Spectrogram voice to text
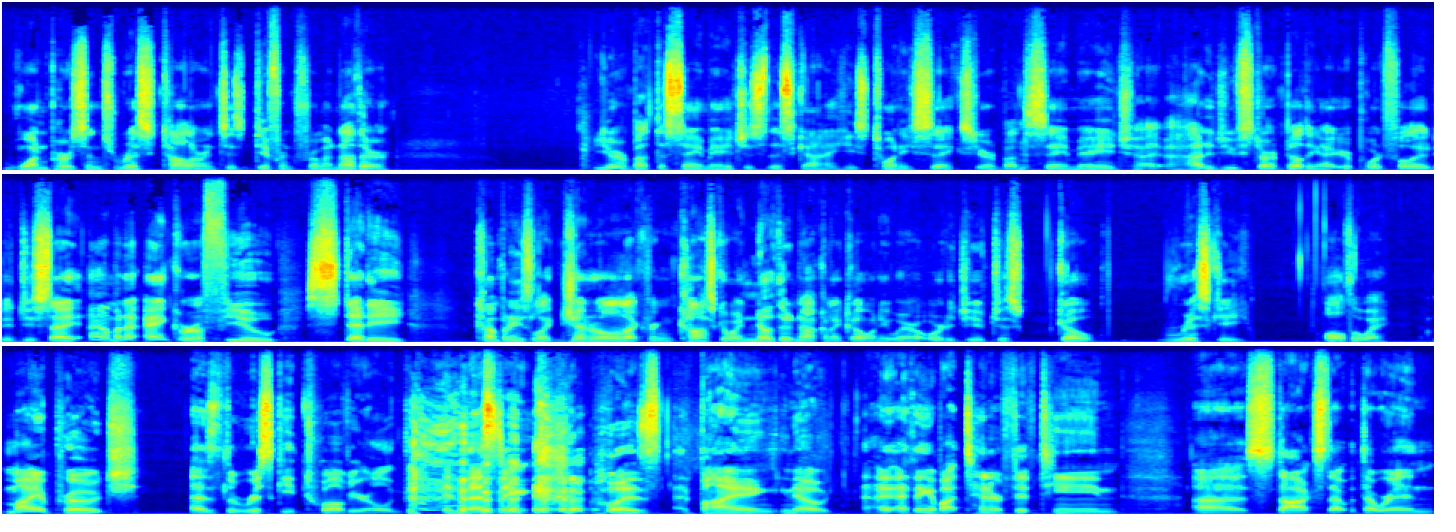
one person's risk tolerance is different from another. You're about the same age as this guy. He's 26. You're about the mm-hmm. same age. How- How did you start building out your portfolio? Did you say, I'm going to anchor a few steady companies like General Electric and Costco? I know they're not going to go anywhere. Or did you just go risky all the way? My approach as the risky 12 year old investing was buying, you know, I, I think about 10 or 15 uh, stocks that, that were in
